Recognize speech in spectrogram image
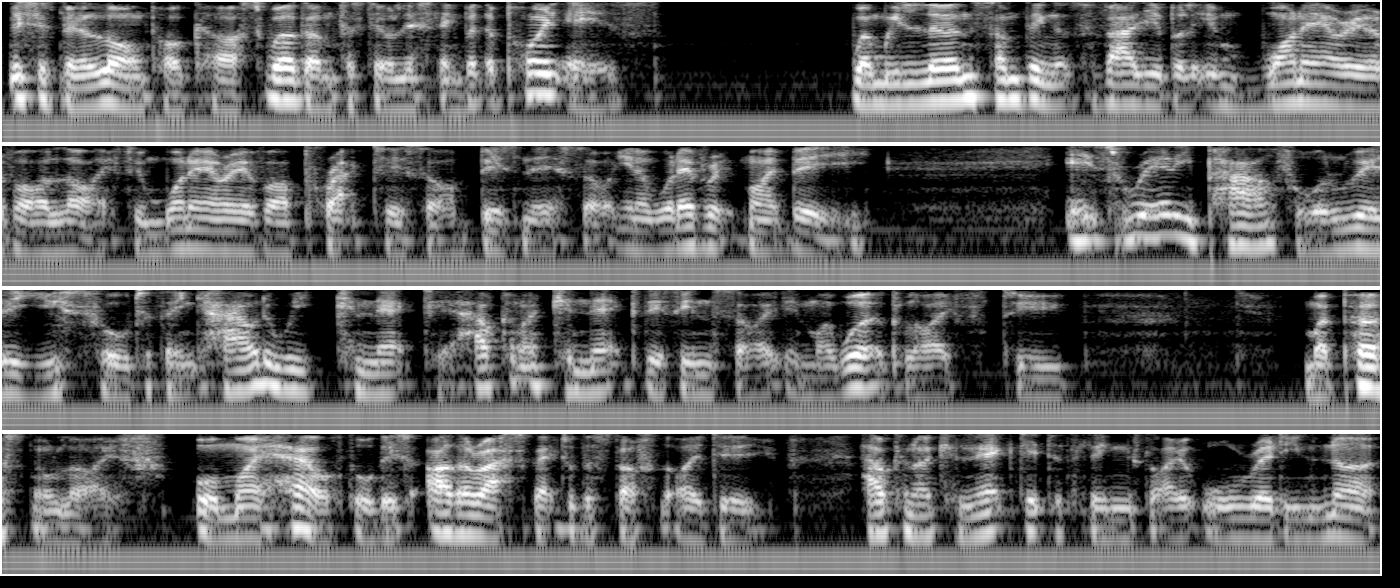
This has been a long podcast. Well done for still listening. But the point is, when we learn something that's valuable in one area of our life, in one area of our practice, our business, or you know whatever it might be, it's really powerful and really useful to think how do we connect it? How can I connect this insight in my work life to my personal life or my health or this other aspect of the stuff that I do? How can I connect it to things that I already know?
